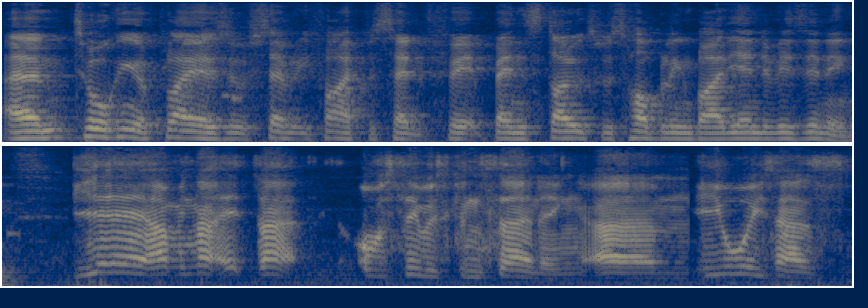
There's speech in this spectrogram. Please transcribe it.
Um, talking of players who are 75% fit, Ben Stokes was hobbling by the end of his innings. Yeah, I mean that that obviously was concerning. Um, he always has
